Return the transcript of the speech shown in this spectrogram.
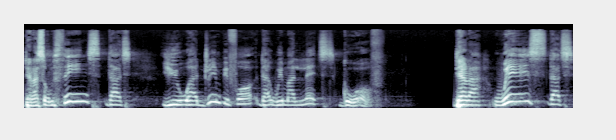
There are some things that you were doing before that we might let go of. There are ways that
